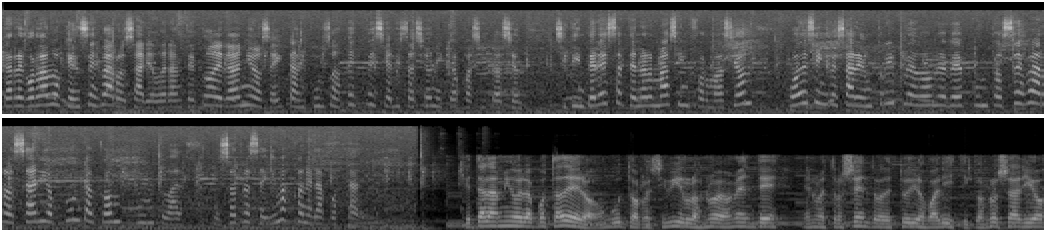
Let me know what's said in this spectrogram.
Te recordamos que en CESBA Rosario durante todo el año se dictan cursos de especialización y capacitación. Si te interesa tener más información, puedes ingresar en www.cesbarrosario.com.ar. Nosotros seguimos con el apostadero. ¿Qué tal amigos del apostadero? Un gusto recibirlos nuevamente en nuestro Centro de Estudios Balísticos Rosario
